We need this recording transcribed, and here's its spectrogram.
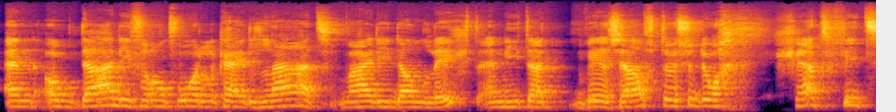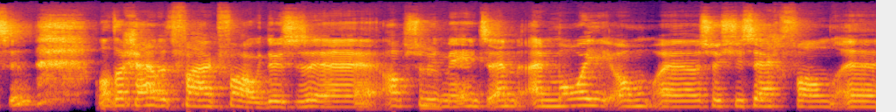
en ook daar die verantwoordelijkheid laat waar die dan ligt en niet dat weer zelf tussendoor gaat fietsen, want dan gaat het vaak fout. Dus uh, absoluut mee eens. En, en mooi om, uh, zoals je zegt, van uh,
